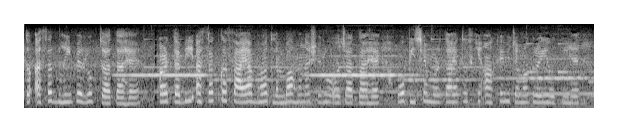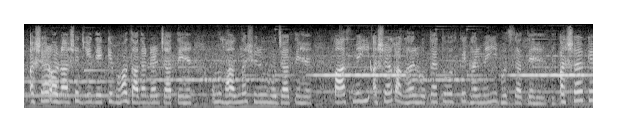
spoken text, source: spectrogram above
تو اسد وہیں پہ رک جاتا ہے۔ اور تبھی اسد کا سایہ بہت لمبا ہونا شروع ہو جاتا ہے۔ وہ پیچھے مڑتا ہے تو اس کی آنکھیں بھی چمک رہی ہوتی ہیں۔ اشر اور راشد یہ دیکھ کے بہت زیادہ ڈر جاتے ہیں اور وہ بھاگنا شروع ہو جاتے ہیں۔ پاس میں ہی اشر کا گھر ہوتا ہے تو اس کے گھر میں ہی گھس جاتے ہیں۔ اشر کے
